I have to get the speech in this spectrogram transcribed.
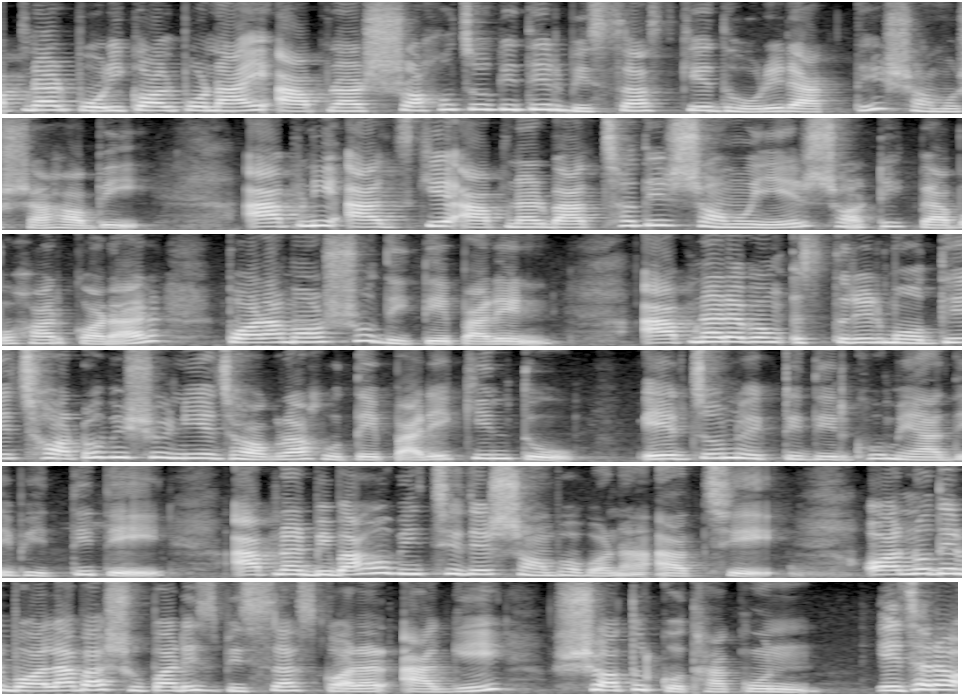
আপনার পরিকল্পনায় আপনার সহযোগীদের বিশ্বাসকে ধরে রাখতে সমস্যা হবে। আপনি আজকে আপনার বাচ্চাদের সময়ের সঠিক ব্যবহার করার পরামর্শ দিতে পারেন। আপনার এবং স্ত্রীর মধ্যে ছোট বিষয় নিয়ে ঝগড়া হতে পারে, কিন্তু এর জন্য একটি দীর্ঘমেয়াদী ভিত্তিতে আপনার বিবাহ বিচ্ছেদের সম্ভাবনা আছে। অন্যদের বলা বা সুপারিশ বিশ্বাস করার আগে সতর্ক থাকুন। এছাড়াও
